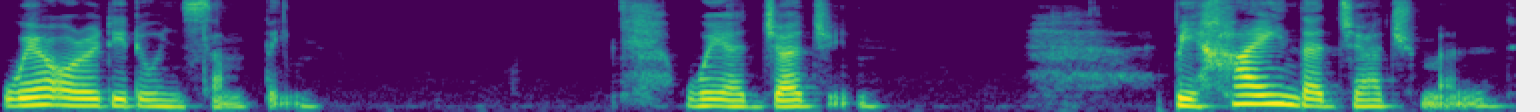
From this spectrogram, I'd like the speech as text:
we're already doing something. We are judging. Behind that judgment,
